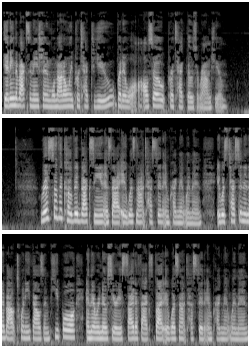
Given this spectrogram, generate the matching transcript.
getting the vaccination will not only protect you, but it will also protect those around you. Risks of the COVID vaccine is that it was not tested in pregnant women. It was tested in about 20,000 people and there were no serious side effects, but it was not tested in pregnant women.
